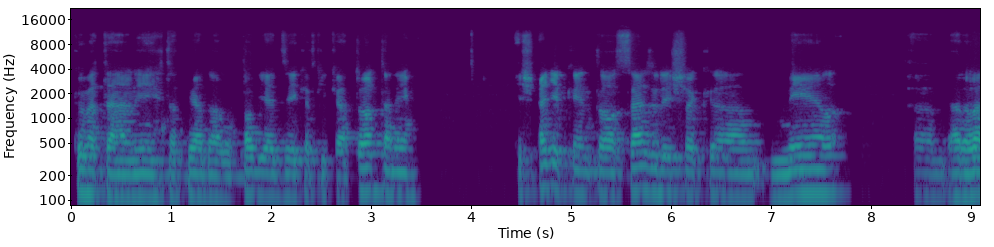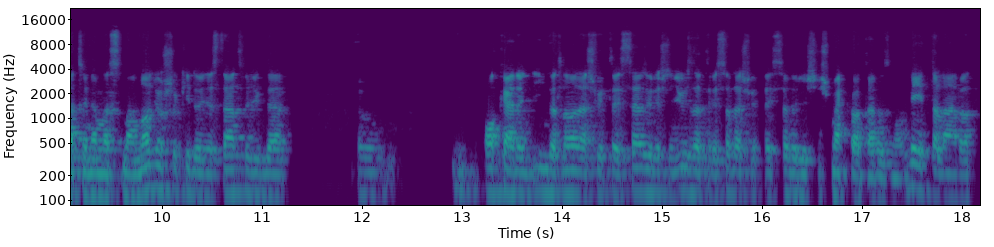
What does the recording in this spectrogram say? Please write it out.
követelni, tehát például tagjegyzéket ki kell tölteni, és egyébként a szerződéseknél, erre lehet, hogy nem lesz már nagyon sok idő, hogy ezt átvegyük, de akár egy ingatlan adásvételi szerződés, egy üzleti adásvételi szerződés is meg kell határozni a vételárat,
